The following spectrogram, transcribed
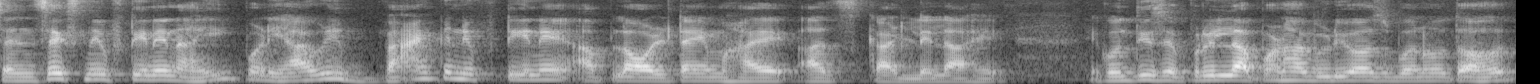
सेन्सेक्स निफ्टीने नाही पण ह्यावेळी बँक निफ्टीने आपला ऑल टाईम हाय आज काढलेला आहे. एकोणतीस एप्रिलला आपण हा व्हिडिओ आज बनवतो आहोत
